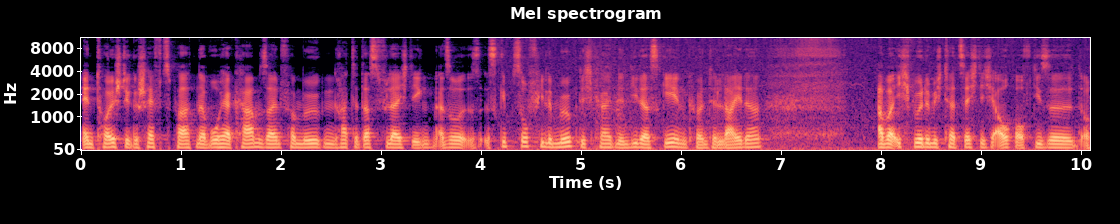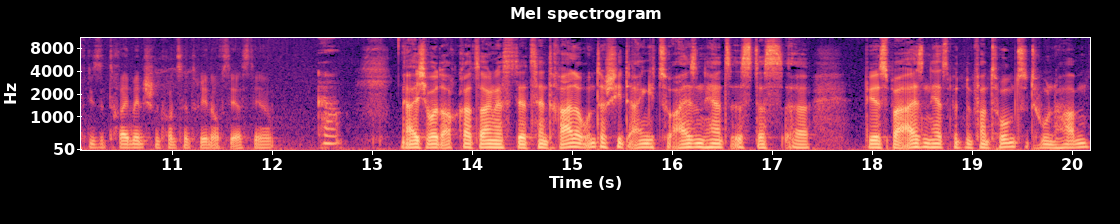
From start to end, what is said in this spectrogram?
enttäuschte Geschäftspartner? Woher kam sein Vermögen? Hatte das vielleicht irgendein. Also es, es gibt so viele Möglichkeiten, in die das gehen könnte, leider. Aber ich würde mich tatsächlich auch auf diese, auf diese drei Menschen konzentrieren, aufs erste, ja. Ja, ja ich wollte auch gerade sagen, dass der zentrale Unterschied eigentlich zu Eisenherz ist, dass äh, wir es bei Eisenherz mit einem Phantom zu tun haben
